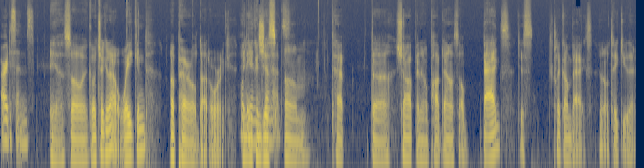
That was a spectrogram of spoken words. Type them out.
artisans. Yeah, so go check it out, wakenedapparel.org. Will and you can just notes. um tap the shop and it'll pop down so bags. Just click on bags and it'll take you there.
